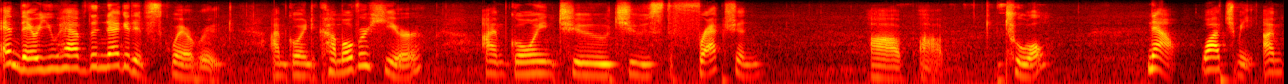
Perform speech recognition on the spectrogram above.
And there you have the negative square root. I'm going to come over here. I'm going to choose the fraction uh, uh, tool. Now, watch me. I'm,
